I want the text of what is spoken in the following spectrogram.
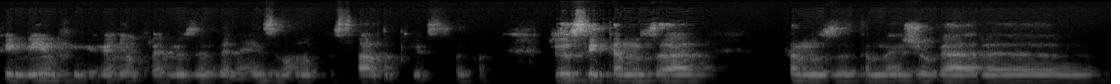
filme, um filme que ganhou prémios em Veneza no ano passado, por isso, por isso assim, estamos a, estamos a, também a jogar uh,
